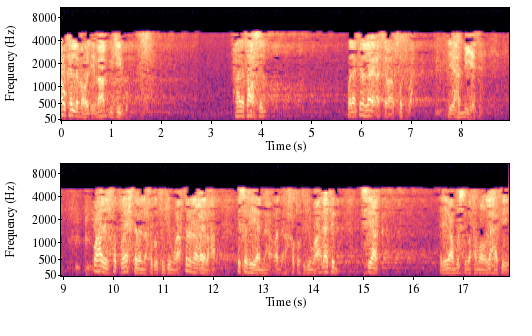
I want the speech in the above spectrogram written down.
أو كلمه الإمام يجيبه. هذا فاصل ولكن لا يؤثر على الخطبة لأهميته. وهذه الخطبة يحتمل أنها خطبة الجمعة يحتمل أنها غيرها. ليس فيها أنها خطبة الجمعة لكن سياق الإمام مسلم رحمه الله لها في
